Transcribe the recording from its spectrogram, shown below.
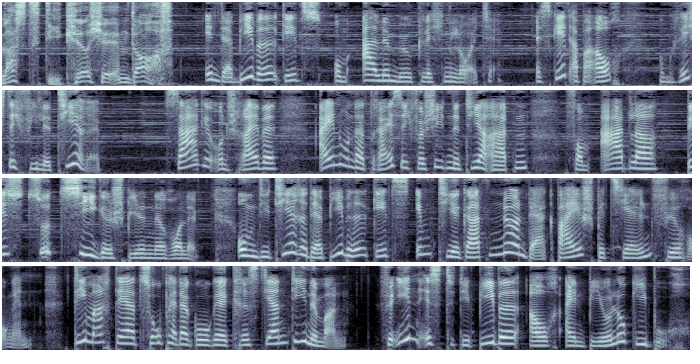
Lasst die Kirche im Dorf. In der Bibel geht's um alle möglichen Leute. Es geht aber auch um richtig viele Tiere. Sage und schreibe 130 verschiedene Tierarten, vom Adler bis zur Ziege spielen eine Rolle. Um die Tiere der Bibel geht's im Tiergarten Nürnberg bei speziellen Führungen. Die macht der Zoopädagoge Christian Dienemann. Für ihn ist die Bibel auch ein Biologiebuch.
